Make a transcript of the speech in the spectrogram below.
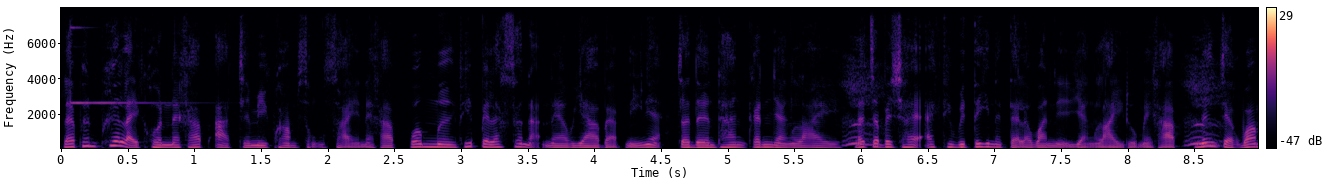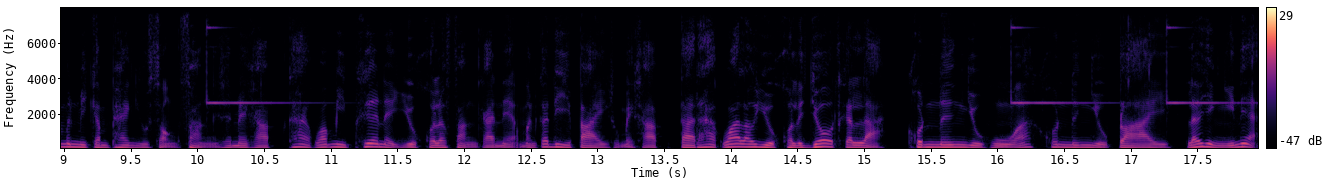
และเพื่อนๆหลายคนนะครับอาจจะมีความสงสัยนะครับว่าเมืองที่เป็นลักษณะแนวยาวแบบนี้เนี่ยจะเดินทางกันอย่างไร และจะไปใช้แอคทิวิตี้ในแต่ละวันเนี่ยอย่างไรถูกไหมครับเนื่องจากว่ามันมีกำแพงอยู่ 2 ฝั่งใช่ไหมครับถ้าหากว่ามีเพื่อนเนี่ยอยู่คนละฝั่งกันเนี่ยมันก็ดีไปถูกไหมครับแต่ถ้าหากว่าเราอยู่คนละโยชน์กันล่ะ คนหนึงอยู่หัว คนหนึงอยู่ปลาย แล้วอย่างนี้เนี่ย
